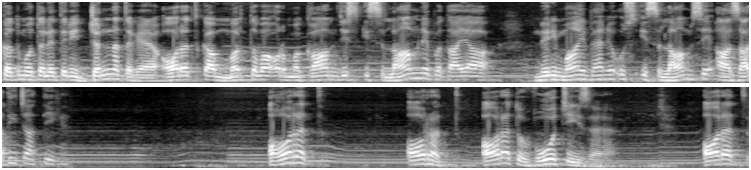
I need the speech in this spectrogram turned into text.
قدم و تلے تیری جنت ہے۔ عورت کا مرتبہ اور مقام جس اسلام نے بتایا، میری مائیں بہنیں اس اسلام سے آزادی چاہتی ہے عورت عورت عورت وہ چیز ہے۔ عورت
